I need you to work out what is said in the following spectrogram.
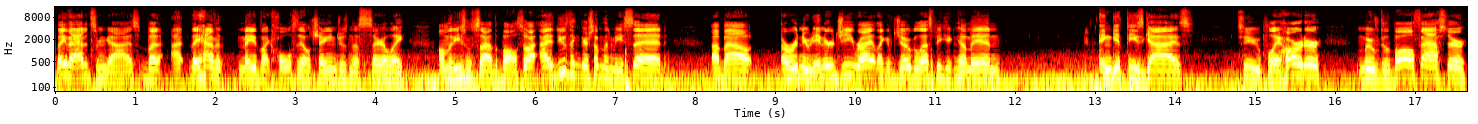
they've added some guys, but I, they haven't made like wholesale changes necessarily on the defensive side of the ball. So I, I do think there's something to be said about a renewed energy, right? Like if Joe Gillespie can come in and get these guys to play harder, move to the ball faster,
